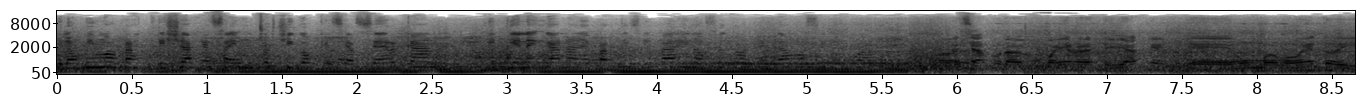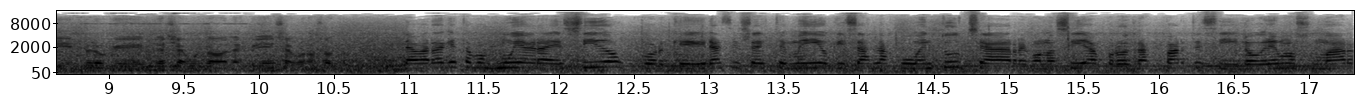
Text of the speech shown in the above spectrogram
de los mismos rastrillajes hay muchos chicos que se acercan y tienen ganas de participar y nosotros les damos el lugar. Gracias por acompañarnos en este viaje, eh, un buen momento y espero que te haya gustado la experiencia con nosotros. La verdad que estamos muy agradecidos porque gracias a este medio quizás la juventud sea reconocida por otras partes y logremos sumar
